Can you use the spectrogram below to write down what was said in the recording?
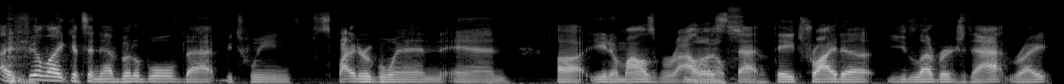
I feel like it's inevitable that between Spider Gwen and uh, you know Miles Morales, Miles, that yeah. they try to leverage that right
